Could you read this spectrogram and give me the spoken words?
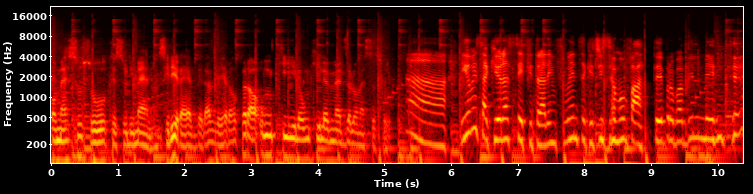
ho messo su, che su di me non si direbbe davvero, però un chilo, un chilo e mezzo l'ho messo su. Ah, io mi sa che io e la Steffi tra le influenze che ci siamo fatte probabilmente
